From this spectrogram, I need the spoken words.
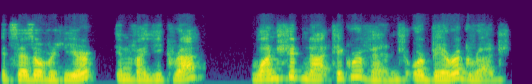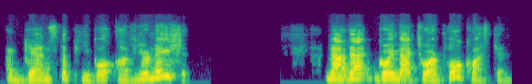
It says over here in Vayikra, one should not take revenge or bear a grudge against the people of your nation. Now, that going back to our poll question,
